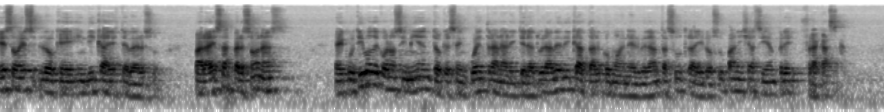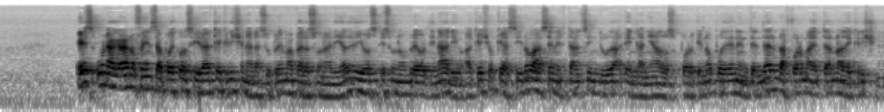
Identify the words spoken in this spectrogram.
Eso es lo que indica este verso. Para esas personas el cultivo de conocimiento que se encuentra en la literatura védica, tal como en el Vedanta Sutra y los Upanishads, siempre fracasa. Es una gran ofensa pues considerar que Krishna, la suprema personalidad de Dios, es un hombre ordinario. Aquellos que así lo hacen están sin duda engañados porque no pueden entender la forma eterna de Krishna.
